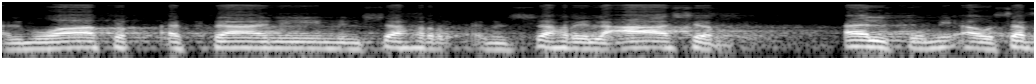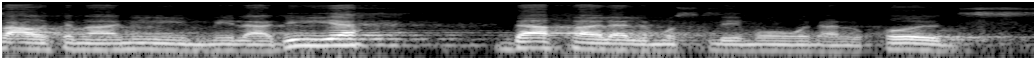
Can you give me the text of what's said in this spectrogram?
الموافق الثاني من شهر من الشهر العاشر 1187 ميلادية دخل المسلمون القدس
